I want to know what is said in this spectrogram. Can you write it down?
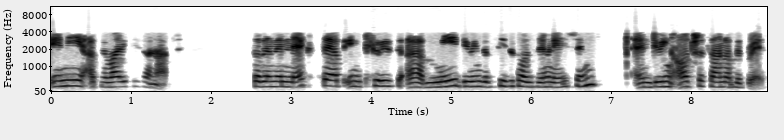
any abnormalities or not. So then the next step includes uh, me doing the physical examination and doing ultrasound of the breast.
